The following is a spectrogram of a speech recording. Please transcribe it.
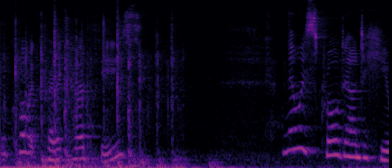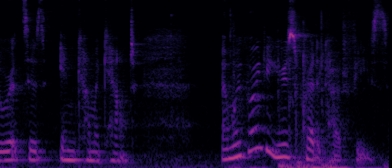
We'll call it credit card fees. And then we scroll down to here where it says income account. And we're going to use credit card fees.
